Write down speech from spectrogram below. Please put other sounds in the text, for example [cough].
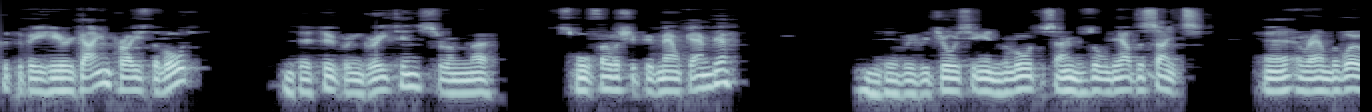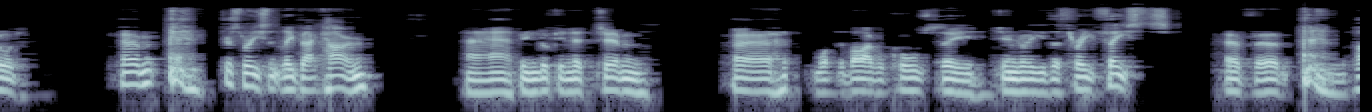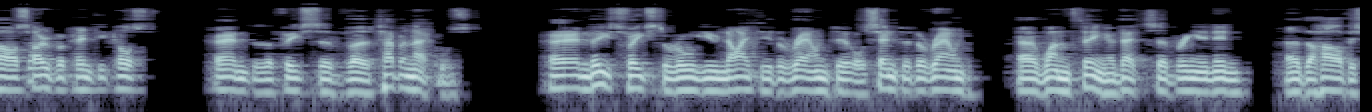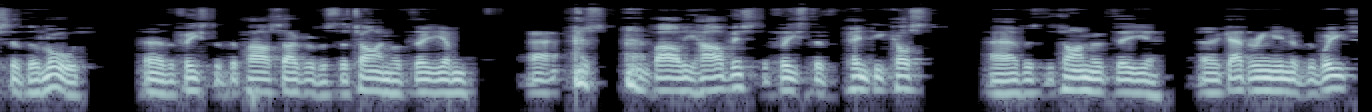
Good to be here again. Praise the Lord. And uh, do bring greetings from uh, small fellowship in Mount Gambier. And uh, we're rejoicing in the Lord the same as all the other saints uh, around the world. Um, [clears throat] just recently back home, I've been looking at um, uh, what the Bible calls the generally the three feasts of uh, [clears throat] Passover, Pentecost, and the Feast of uh, Tabernacles. And these feasts are all united around uh, or centered around uh, one thing, and that's uh, bringing in uh, the harvest of the Lord. Uh, the Feast of the Passover was the time of the um, [clears throat] barley harvest. The Feast of Pentecost was the time of the gathering in of the wheat.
